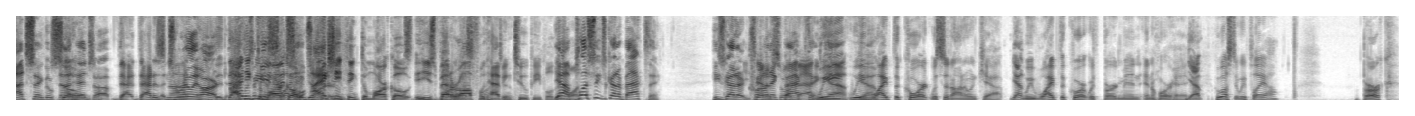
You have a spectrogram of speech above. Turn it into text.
not singles, So not heads up. That that is It's not really hard. th- I I think would be so DeMarco. I actually think DeMarco. He's better off with having too. two people than Yeah, one. plus he's got a back thing. He's got a He's got a chronic back, back. thing. We yeah, we yeah. wiped the court with Sedano and Cap. Yep. We wiped the court with Bergman and Jorge. Yep. Who else did we play, Al? Burke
